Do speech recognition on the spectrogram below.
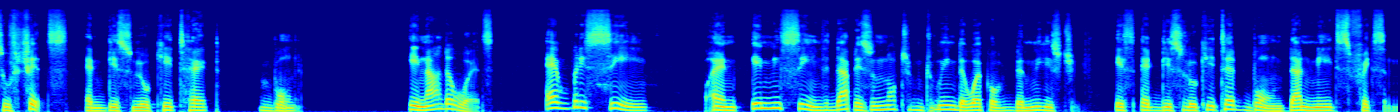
To fix a dislocated bone. In other words, every seed and any sin that is not doing the work of the ministry is a dislocated bone that needs fixing.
